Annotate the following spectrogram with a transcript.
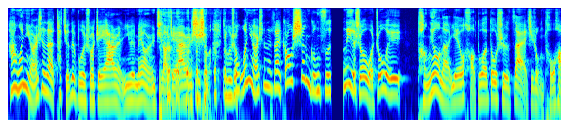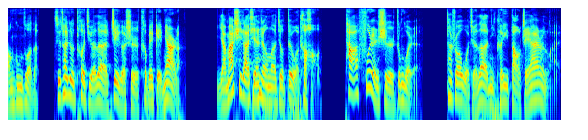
啊，我女儿现在她绝对不会说 J. Aaron，因为没有人知道 J. Aaron 是什么，就会说我女儿现在在高盛公司。那个时候我周围朋友呢也有好多都是在这种投行工作的，所以他就特觉得这个是特别给面的。亚麻西达先生呢就对我特好，他夫人是中国人，他说我觉得你可以到 J. Aaron 来。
